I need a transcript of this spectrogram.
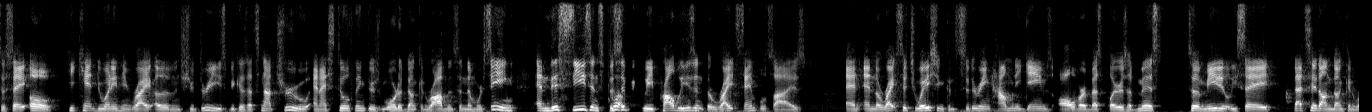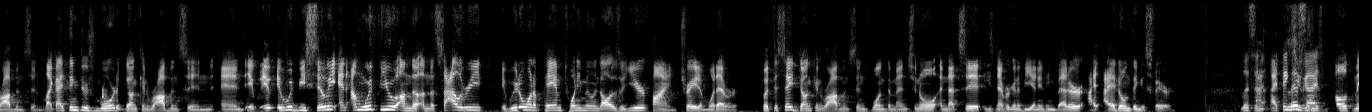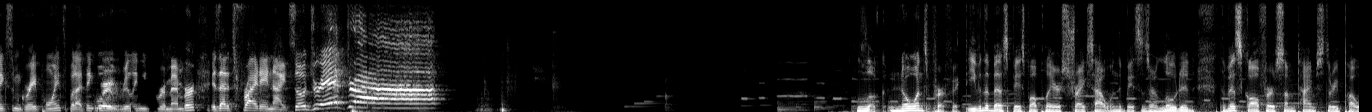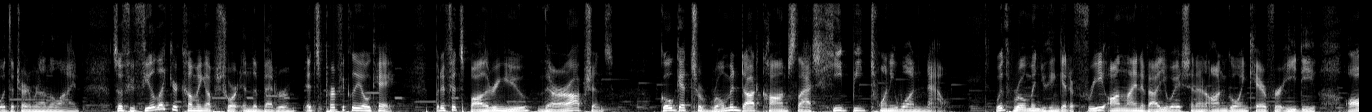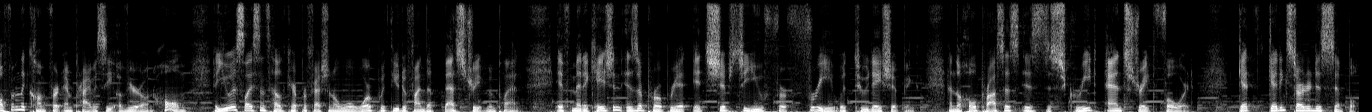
To say, oh, he can't do anything right other than shoot threes because that's not true. And I still think there's more to Duncan Robinson than we're seeing. And this season specifically probably isn't the right sample size and, and the right situation considering how many games all of our best players have missed to immediately say, that's it on Duncan Robinson. Like I think there's more to Duncan Robinson, and it, it, it, would be silly. And I'm with you on the on the salary. If we don't want to pay him twenty million dollars a year, fine, trade him, whatever. But to say Duncan Robinson's one dimensional and that's it, he's never going to be anything better, I, I don't think it's fair. Listen, I think Listen. you guys both make some great points, but I think what we really need to remember is that it's Friday night. So drip drop. Look, no one's perfect. Even the best baseball player strikes out when the bases are loaded. The best golfers sometimes three putt with the tournament on the line. So if you feel like you're coming up short in the bedroom, it's perfectly okay. But if it's bothering you, there are options. Go get to roman.com slash heatbeat21 now. With Roman, you can get a free online evaluation and ongoing care for ED, all from the comfort and privacy of your own home. A US licensed healthcare professional will work with you to find the best treatment plan. If medication is appropriate, it ships to you for free with two day shipping, and the whole process is discreet and straightforward. Get, getting started is simple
